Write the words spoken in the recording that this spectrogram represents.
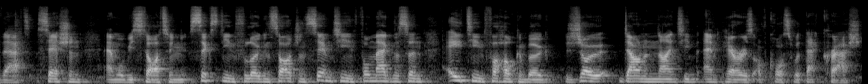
that session and will be starting 16 for Logan Sargeant, 17 for Magnussen, 18 for Hulkenberg, Zhou down in 19th, and Perez, of course, with that crash,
